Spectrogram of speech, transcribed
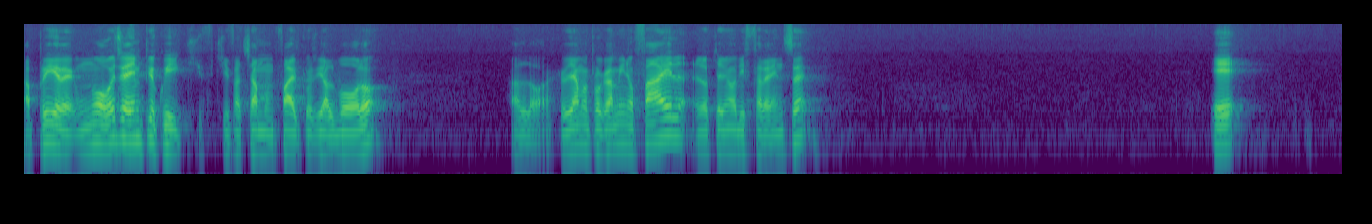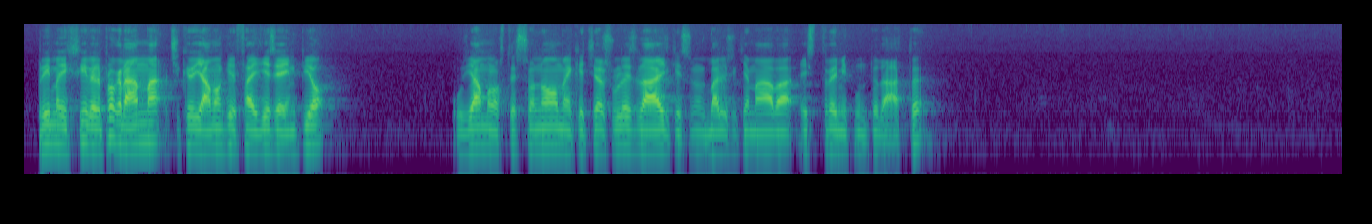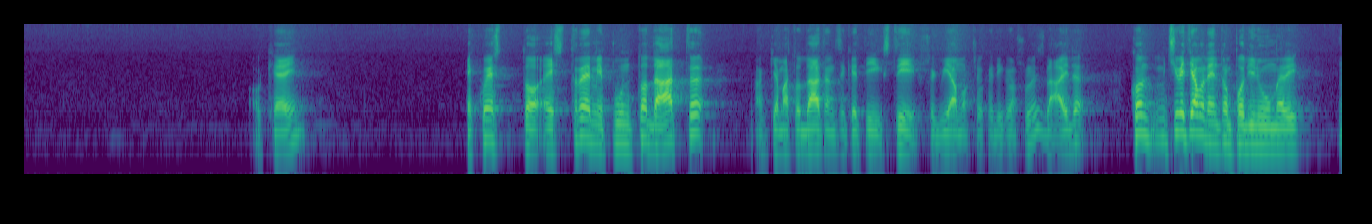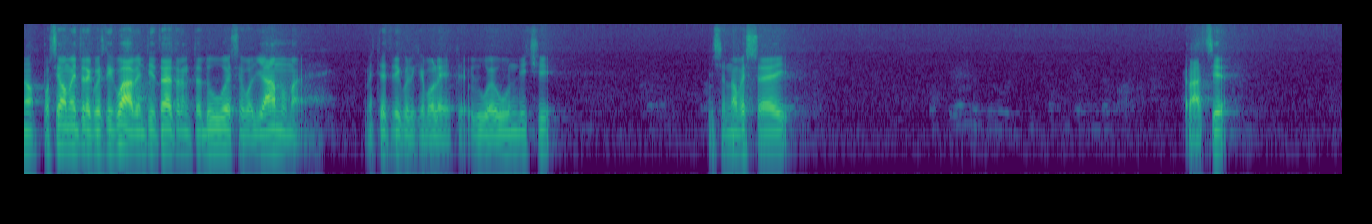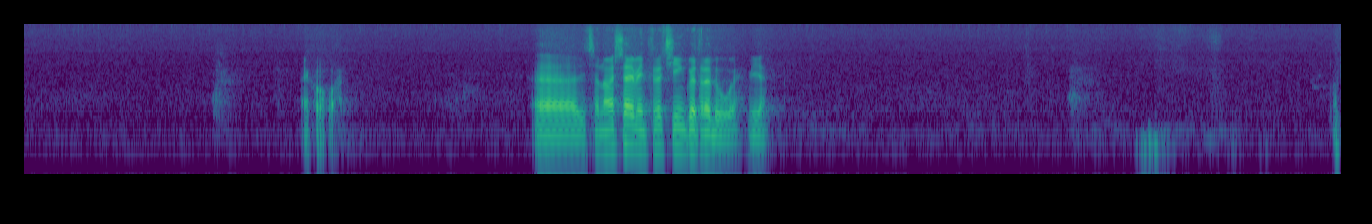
aprire un nuovo esempio, qui ci facciamo un file così al volo, allora, creiamo il programmino file e lo chiamiamo differenze, e prima di scrivere il programma ci creiamo anche il file di esempio, usiamo lo stesso nome che c'era sulle slide, che se non sbaglio si chiamava estremi.dat, ok? E questo estremi.dat, hanno chiamato data anziché txt, seguiamo ciò che dicono sulle slide, con, ci mettiamo dentro un po' di numeri. No? Possiamo mettere questi qua, 23, 32 se vogliamo, ma metteteli quelli che volete, 2, 11, 19, 6. Grazie. Eccolo qua. Eh, 19, 6, 23, 5, 3, 2, via.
